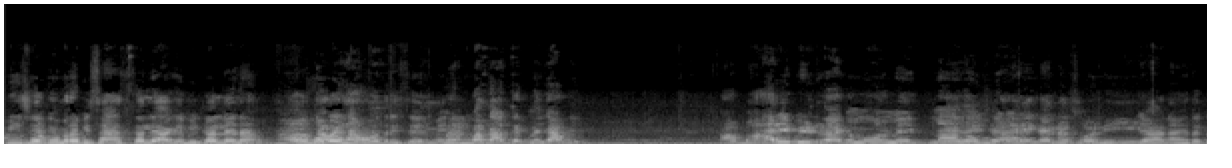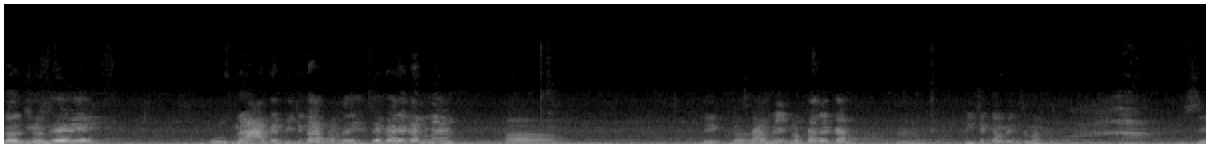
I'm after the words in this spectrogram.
पीछे कैमरा भी साइंस कर ले आगे भी कर लेना और मोबाइल में होतरी शेर में मैं पता देखने जाओगे आप भारी भीड़ रहेगा मॉल में इतना लोग जाएँगे। ना सोनी। जाना है तो कल चल उसने आगे पीछे कर कर इसे करे करना है। हाँ ठीक है। सामने जो करे कर। हम्म, पीछे कर इसे मत। इसे।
